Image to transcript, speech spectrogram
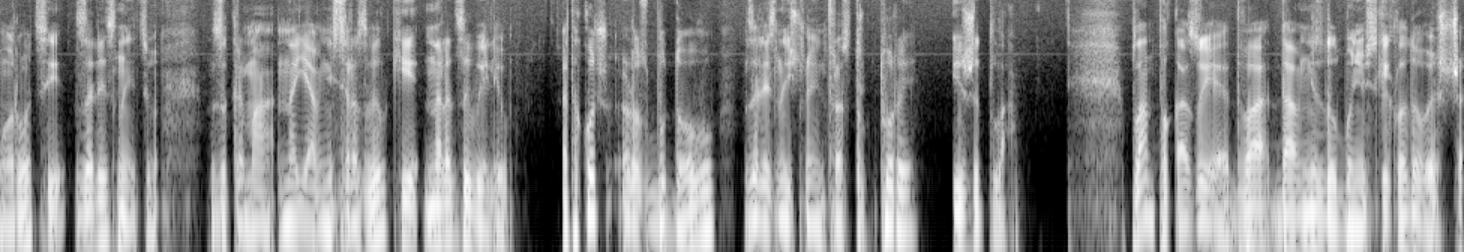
році залізницю, зокрема наявність розвилки на Радзивилів, а також розбудову залізничної інфраструктури і житла. План показує два давні здолбунівські кладовища.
